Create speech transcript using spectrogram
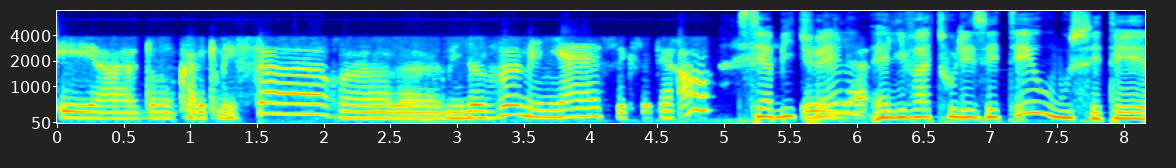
Et euh, donc avec mes sœurs, euh, mes neveux, mes nièces, etc. C'est habituel? Et, euh, Elle y va tous les étés ou c'était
